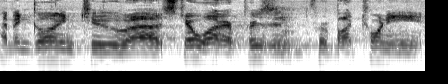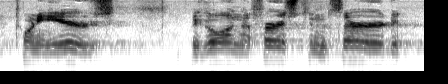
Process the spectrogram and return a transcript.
I've been going to uh, Stillwater Prison for about 20, 20 years. We go on the first and third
